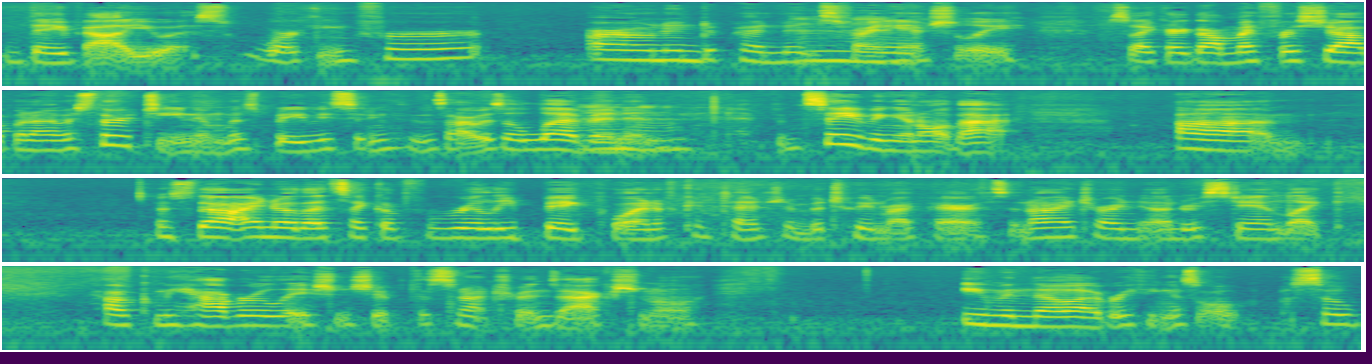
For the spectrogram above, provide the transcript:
they value us working for our own independence Mhm. financially. So like I got my first job when I was 13 and was babysitting since I was 11 and have been saving and all that. Um, so that I know that's like a really big point of contention between my parents and I trying to understand like how can we have a relationship that's not transactional even though everything is all so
